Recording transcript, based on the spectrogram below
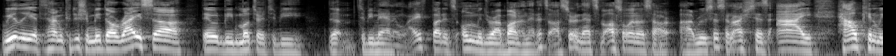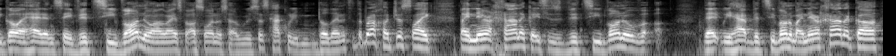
really at the time of kedusha midoraisa they would be mutter to be the, to be man and wife, but it's only midrabanan that it's aser, and that's also lenos harusas. And Rashi says, "I, how can we go ahead and say vitzivonu? Otherwise, also lenos harusas. How could we build that into the bracha? Just like by ner Chanukah, he says vitzivonu that we have vitzivonu by ner Chanukah,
